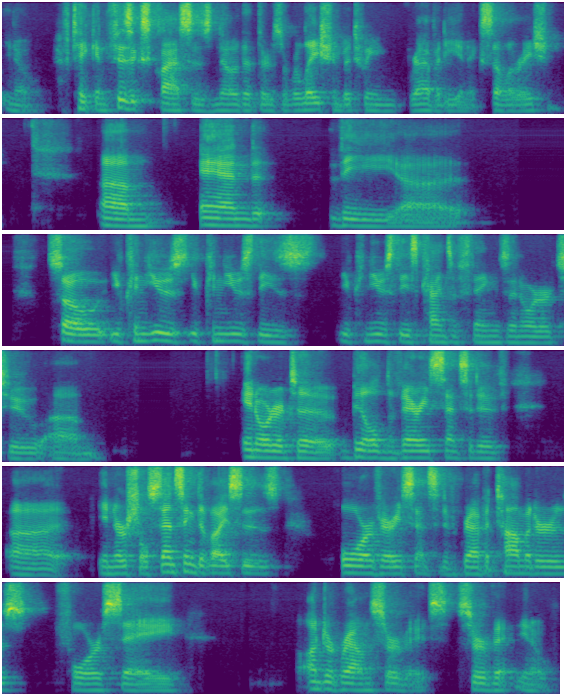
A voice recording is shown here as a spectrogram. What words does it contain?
you know have taken physics classes know that there's a relation between gravity and acceleration. Um, and the uh, so you can use you can use these you can use these kinds of things in order to um, in order to build very sensitive uh, inertial sensing devices or very sensitive gravitometers for say underground surveys survey you know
